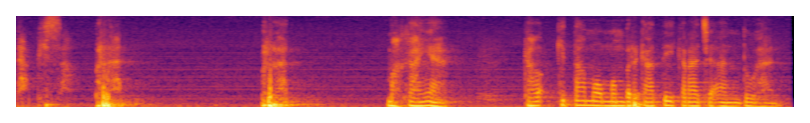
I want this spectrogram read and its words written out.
Tidak bisa, berat. Berat. Makanya kalau kita mau memberkati kerajaan Tuhan,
